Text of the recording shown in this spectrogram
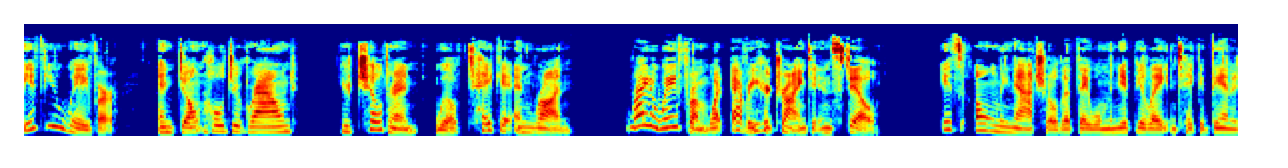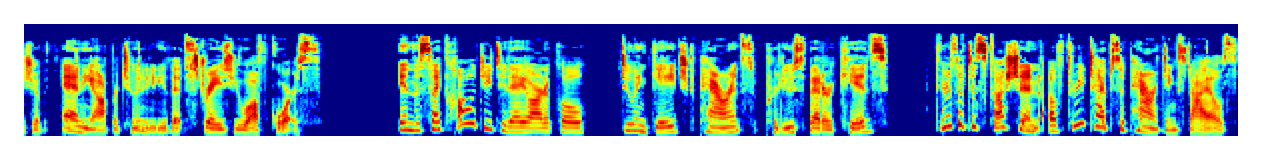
if you waver and don't hold your ground, your children will take it and run right away from whatever you're trying to instill. It's only natural that they will manipulate and take advantage of any opportunity that strays you off course. In the Psychology Today article, Do Engaged Parents Produce Better Kids? There's a discussion of three types of parenting styles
